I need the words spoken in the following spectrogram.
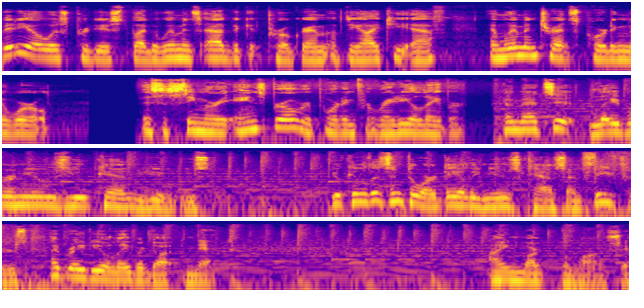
The video was produced by the Women's Advocate Program of the ITF and Women Transporting the World. This is C. Marie Ainsborough reporting for Radio Labor. And that's it, labor news you can use. You can listen to our daily newscasts and features at radiolabor.net. I'm Mark Belanger.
